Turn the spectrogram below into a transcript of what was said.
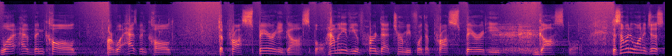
what have been called, or what has been called, the prosperity gospel. How many of you have heard that term before, the prosperity gospel? Does somebody want to just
